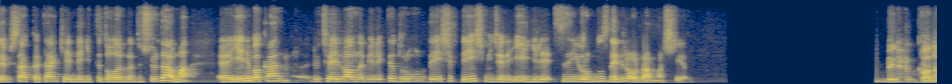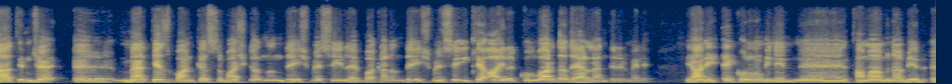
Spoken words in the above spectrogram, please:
demişti. Hakikaten kendi gitti doları da düşürdü ama yeni bakan Lütfü Elvan'la birlikte durumun değişip değişmeyeceğine ilgili sizin yorumunuz nedir? Oradan başlayalım. Benim kanaatimce e, Merkez Bankası Başkanı'nın değişmesiyle bakanın değişmesi iki ayrı kulvarda değerlendirilmeli. Yani ekonominin e, tamamına bir e,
